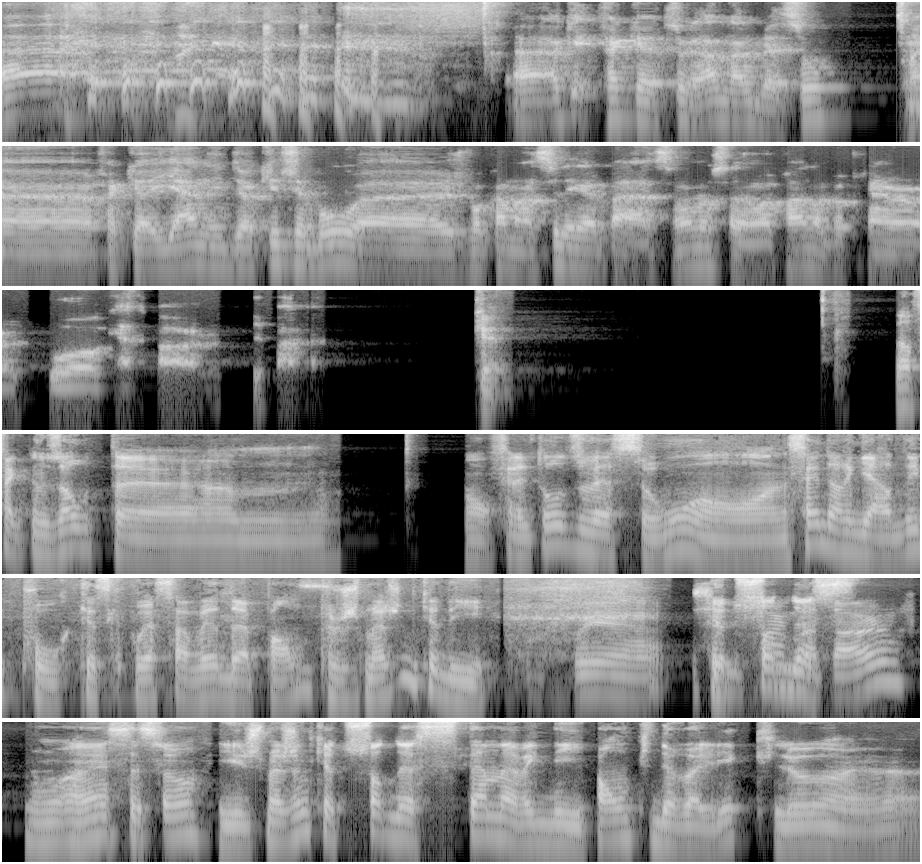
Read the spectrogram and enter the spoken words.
Euh, euh, OK, fait que tu rentres dans le vaisseau. Euh, fait que Yann, il dit OK, c'est beau, euh, je vais commencer les réparations. là, ça va prendre à peu près un 3-4 heures. dépendant. Bon, fait que nous autres, euh, on fait le tour du vaisseau, on essaie de regarder pour qu'est-ce qui pourrait servir de pompe. J'imagine qu'il y a des. Oui, c'est toutes sortes de-. Ouais, c'est ça. J'imagine qu'il y a toutes sortes de systèmes avec des pompes hydrauliques. Là, euh,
